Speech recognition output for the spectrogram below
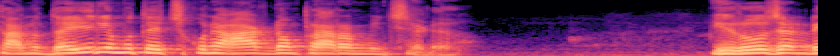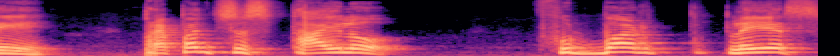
తాను ధైర్యము తెచ్చుకుని ఆడడం ప్రారంభించాడు. ఈరోజండి ప్రపంచ స్థాయిలో ఫుట్బాల్ ప్లేయర్స్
